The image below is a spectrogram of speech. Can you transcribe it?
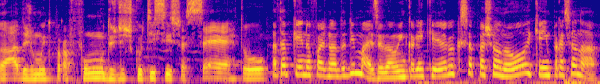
lados muito profundos, discutir se isso é certo, ou... Até porque ele não faz nada demais. Ele é um encrenqueiro que se apaixonou e quer impressionar.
